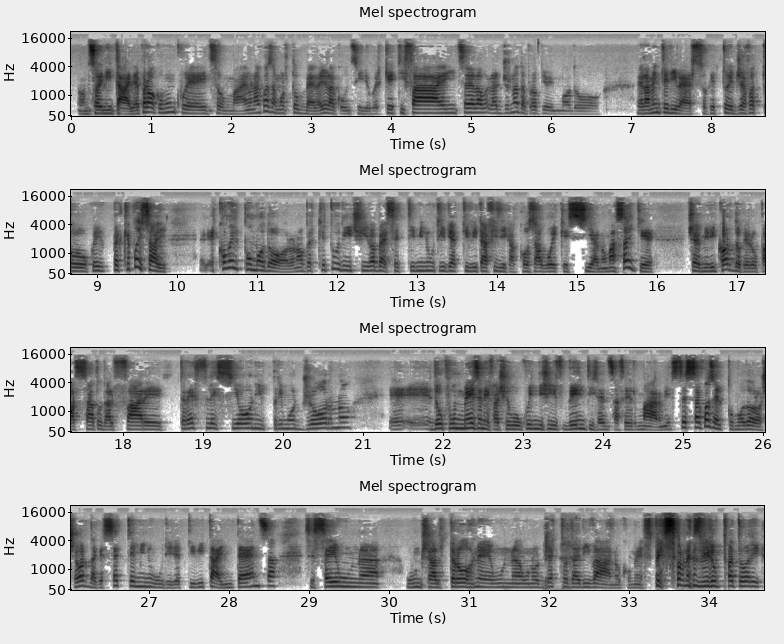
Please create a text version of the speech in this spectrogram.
non so in Italia, però comunque insomma è una cosa molto bella, io la consiglio perché ti fa iniziare la, la giornata proprio in modo veramente diverso, che tu hai già fatto, que- perché poi sai, è come il pomodoro, no? Perché tu dici, vabbè, sette minuti di attività fisica, cosa vuoi che siano? Ma sai che, cioè, mi ricordo che ero passato dal fare tre flessioni il primo giorno e, e dopo un mese ne facevo 15-20 senza fermarmi. Stessa cosa è il pomodoro, cioè guarda che sette minuti di attività intensa, se sei un un cialtrone, un, un, oggetto da divano, come spesso noi sviluppatori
